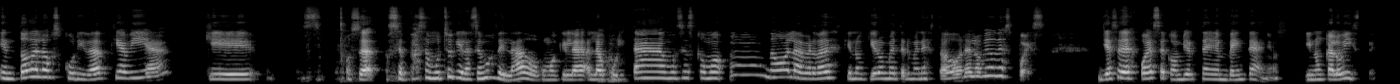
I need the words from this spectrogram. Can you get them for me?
en toda la oscuridad que había, que, o sea, se pasa mucho que la hacemos de lado, como que la, ocultamos, es como, mm, no, la verdad es que no quiero meterme en esto ahora, lo veo después. Ya ese después se convierte en 20 años y nunca lo viste.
